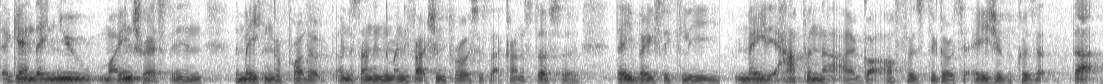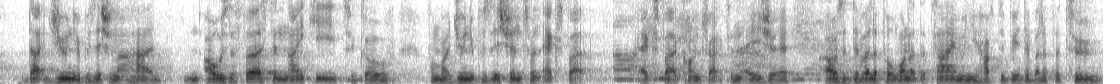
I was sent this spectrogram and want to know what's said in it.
again they knew my interest in the making of product, understanding the manufacturing process, that kind of stuff. So they basically made it happen that I got offers to go to Asia because that that junior position I had, I was the first in Nike to go from my junior position to an expat Oh, expat contract in Wow, Asia. yeah. I was a developer one at the time, and you have to be a developer two.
